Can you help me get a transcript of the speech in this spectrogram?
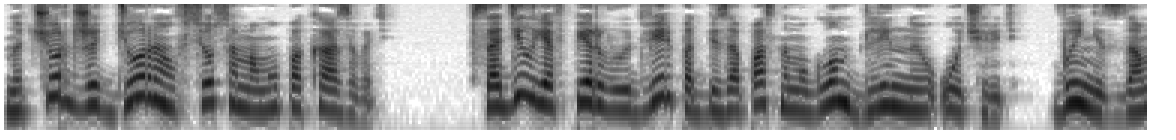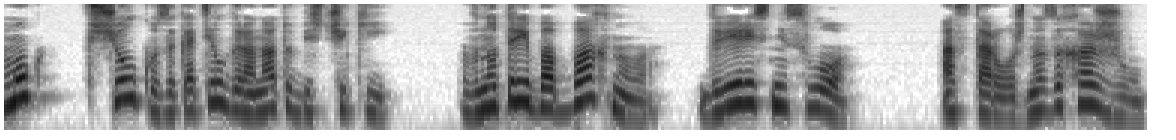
Но черт же дернул все самому показывать. Всадил я в первую дверь под безопасным углом длинную очередь, вынес замок, в щелку закатил гранату без чеки. Внутри бабахнуло, двери снесло. Осторожно захожу.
